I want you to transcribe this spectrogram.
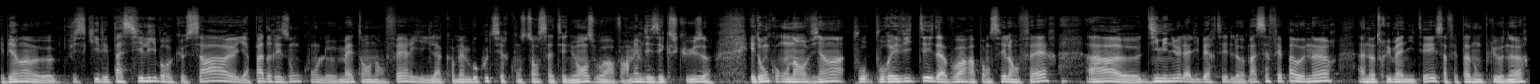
eh bien, euh, puisqu'il n'est pas si libre que ça, il n'y a pas de raison qu'on le mette en enfer. Il a quand même beaucoup de circonstances atténuantes, voire, voire même des excuses. Et donc, on en vient, pour, pour éviter d'avoir à penser l'enfer, à euh, diminuer la liberté de l'homme. Ah, ça fait pas honneur à notre humanité, et ça fait pas non plus honneur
